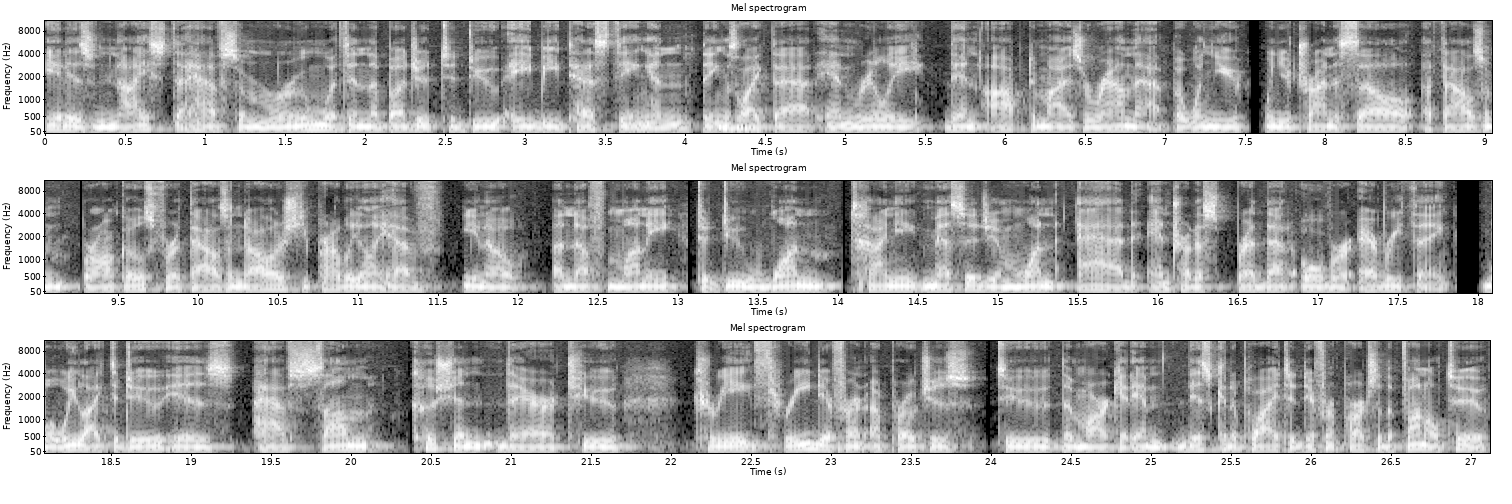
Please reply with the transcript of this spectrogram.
It is nice to have some room within the budget to do A/B testing and things like that, and really then optimize around that. But when you when you're trying to sell a thousand Broncos for a thousand dollars, you probably only have you know enough money to do one tiny message and one ad and try to spread that over everything. What we like to do is have some cushion there to create three different approaches to the market, and this could apply to different parts of the funnel too.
